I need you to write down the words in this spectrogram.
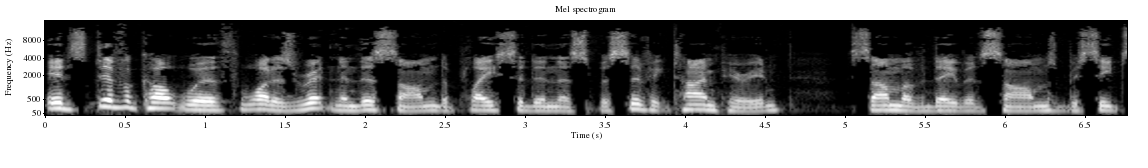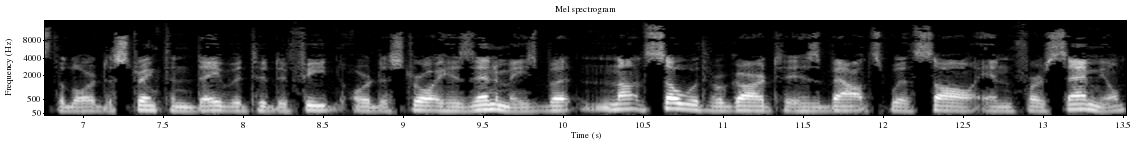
It's difficult with what is written in this psalm to place it in a specific time period. Some of David's psalms beseech the Lord to strengthen David to defeat or destroy his enemies, but not so with regard to his bouts with Saul in 1 Samuel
